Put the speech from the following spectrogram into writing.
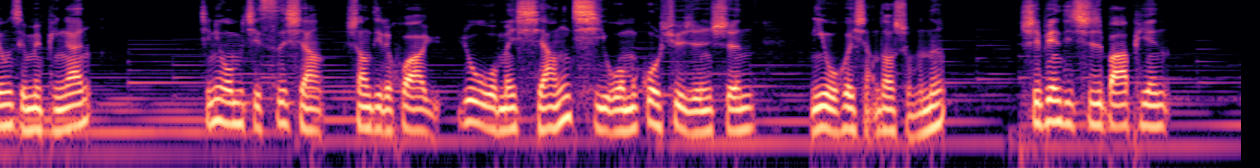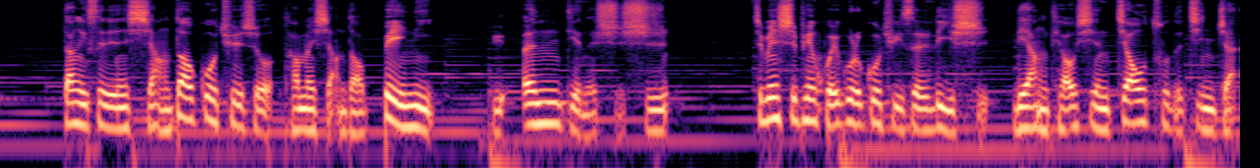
兄姊妹平安。今天我们一起思想上帝的话语。若我们想起我们过去的人生，你我会想到什么呢？诗篇第七十八篇，当以色列人想到过去的时候，他们想到悖逆与恩典的史诗。这篇诗篇回顾了过去以色列历史两条线交错的进展，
